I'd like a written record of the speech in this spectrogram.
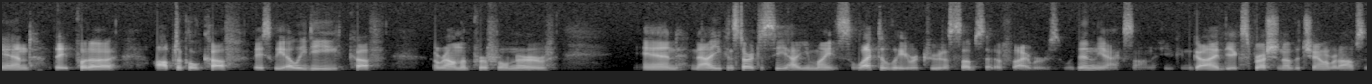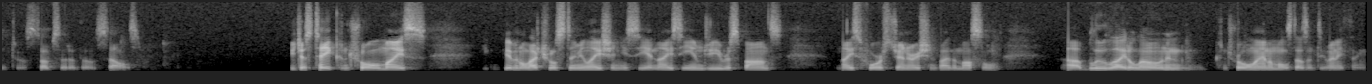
and they put a optical cuff, basically LED cuff, around the peripheral nerve. And now you can start to see how you might selectively recruit a subset of fibers within the axon if you can guide the expression of the channel rhodopsin to a subset of those cells. You just take control mice, you give an electrical stimulation, you see a nice EMG response, nice force generation by the muscle. Uh, blue light alone in control animals doesn't do anything.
